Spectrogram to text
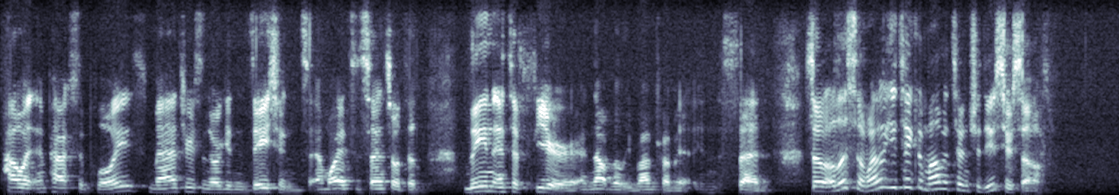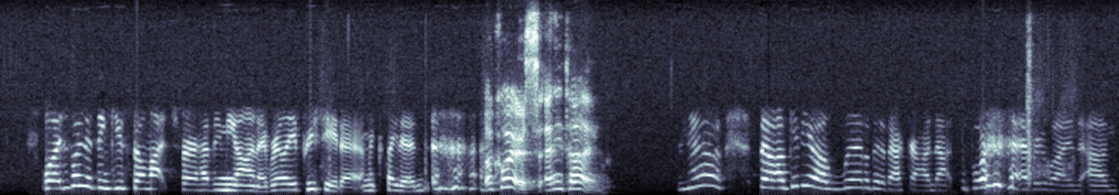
how it impacts employees, managers, and organizations, and why it's essential to lean into fear and not really run from it instead. So, Alyssa, why don't you take a moment to introduce yourself? Well, I just wanted to thank you so much for having me on. I really appreciate it. I'm excited. of course, anytime. No. So I'll give you a little bit of background, not to bore everyone. Um,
